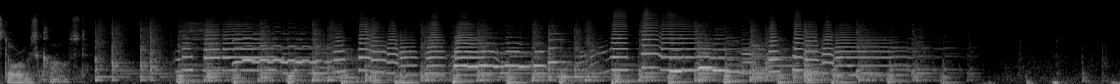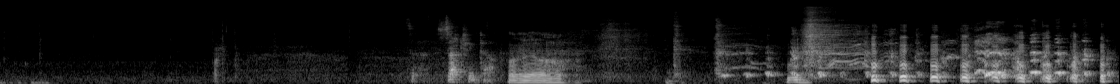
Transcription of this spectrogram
Store was closed. It's a suction cup. Oh, no.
